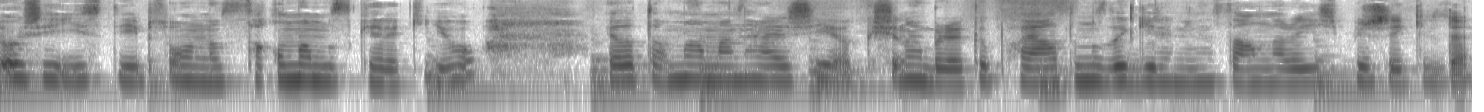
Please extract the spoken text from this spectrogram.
o şeyi isteyip sonra salmamız gerekiyor. Ya da tamamen her şeyi akışına bırakıp hayatımıza giren insanlara hiçbir şekilde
